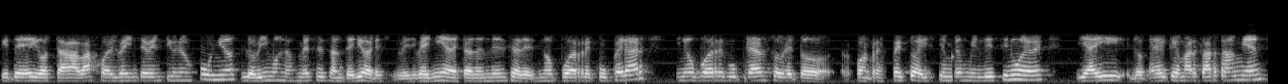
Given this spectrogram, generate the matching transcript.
que te digo, estaba abajo del 2021 en junio, lo vimos los meses anteriores. Venía de esta tendencia de no poder recuperar y no poder recuperar sobre todo con respecto a diciembre de 2019 y ahí lo que hay que marcar también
